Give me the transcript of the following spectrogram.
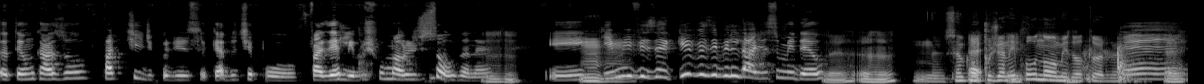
Eu tenho um caso fatídico disso, que é do tipo, fazer livros pro Maurício de Souza, né? Uhum, E Uhum. que, me visi- que visibilidade isso me deu. né? Uhum. Você não É, podia nem e- pôr o nome, doutor, né? É. É.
